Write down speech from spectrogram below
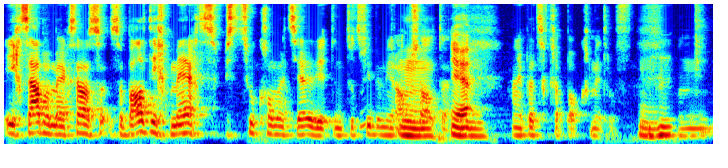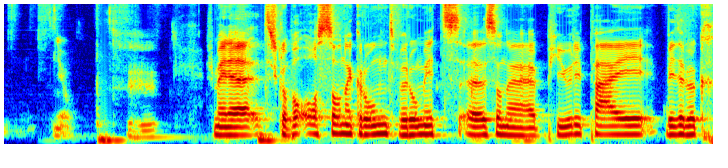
ich selber merke es auch, so, sobald ich merke, dass etwas zu kommerziell wird, dann tut es wie bei mir Mhm. abschalten. ja. Dann habe ich plötzlich keinen Bock mehr drauf. Mhm. Und, ja. Mhm. Ich meine, das ist glaube ich auch so ein Grund, warum jetzt äh, so eine PewDiePie wieder wirklich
